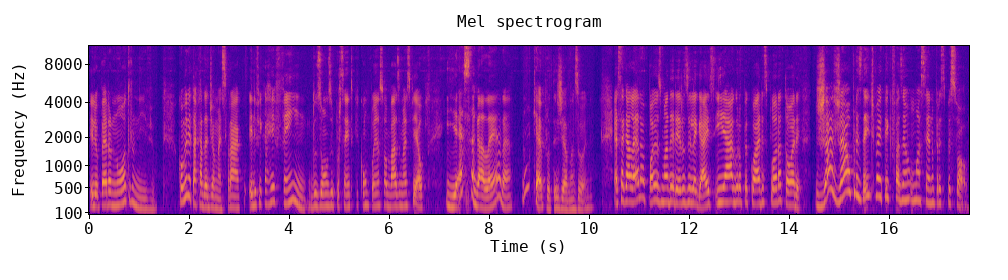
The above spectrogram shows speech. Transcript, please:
Ele opera no outro nível. Como ele está cada dia mais fraco, ele fica refém dos 11% que compõem a sua base mais fiel. E essa galera não quer proteger a Amazônia. Essa galera apoia os madeireiros ilegais e a agropecuária exploratória. Já já o presidente vai ter que fazer um aceno para esse pessoal.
